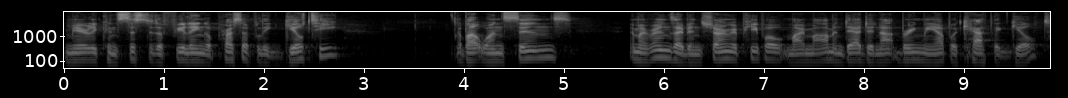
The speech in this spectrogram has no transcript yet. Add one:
merely consisted of feeling oppressively guilty about one's sins. And my friends, I've been sharing with people, my mom and dad did not bring me up with Catholic guilt.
